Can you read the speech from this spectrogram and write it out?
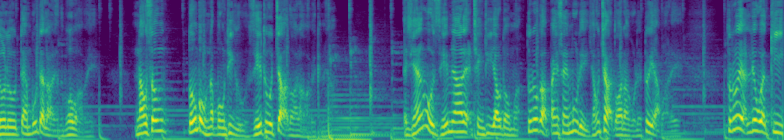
လိုလိုတန်ဖိုးတက်လာတဲ့သဘောပါပဲ။နောက်ဆုံးသုံးပုံနှစ်ပုံထိကိုဈေးထိုးကျသွားတာပါပဲခင်ဗျာ။အရန်ကိုဈေးများတဲ့အချိန်ထိရောက်တော့မှသူတို့ကပိုင်ဆိုင်မှုတွေရောင်းချသွားတာကိုလည်းတွေ့ရပါတယ်။သူတို့ရဲ့လျှို့ဝှက် key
